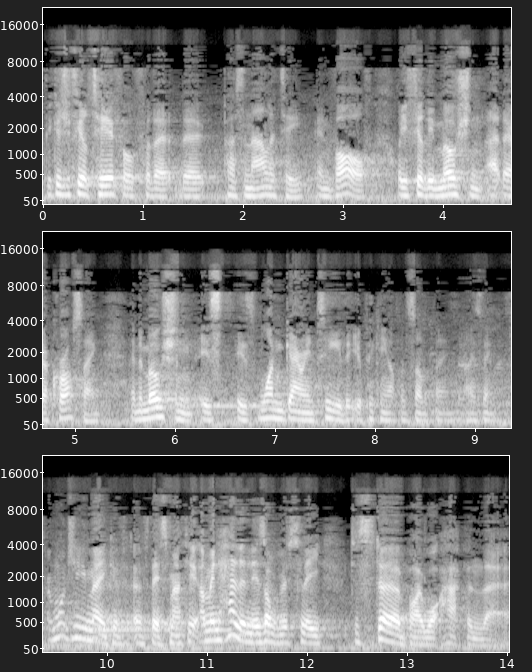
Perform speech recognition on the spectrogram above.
because you feel tearful for the, the personality involved or you feel the emotion at their crossing. And emotion is, is one guarantee that you're picking up on something, I think. And what do you make of, of this, Matthew? I mean, Helen is obviously disturbed by what happened there.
